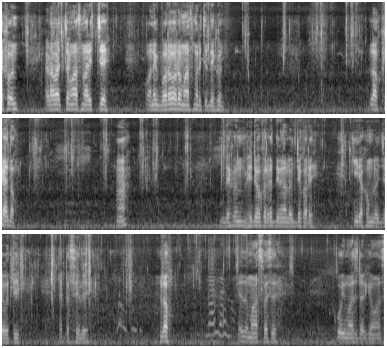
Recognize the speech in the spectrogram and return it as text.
দেখুন, একটা বাচ্চা মাছ মারিচ্ছে। অনেক বড় বড় মাছ মারিচ্ছে, দেখুন। লাও, খেয়ে দাও। হ্যাঁ? দেখুন, ভিডিও করবে, দেবে না, লজ্জা করে। কী রকম লজ্জাবতী একটা ছেলে। লাও। এই তো মাছ পাইছে। কই মাছ ডারকে মাছ?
